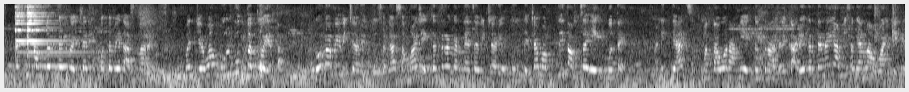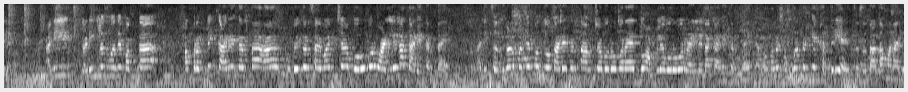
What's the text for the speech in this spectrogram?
नक्कीच आमच्यात काही वैचारिक मतभेद असणार आहे पण जेव्हा मूलभूत तत्व येतात पुरोगामी विचार येतो सगळा समाज एकत्र करण्याचा विचार येतो त्याच्या बाबतीत आमचं एकमत आहे. आणि त्याच मतावर आम्ही एकत्र आलो आहे कार्यकर्त्यांनाही आम्ही सगळ्यांना आव्हान केलेलं आहे. आणि गडिंग्लजमध्ये बघता हा प्रत्येक कार्यकर्ता हा कुबेकर साहेबांच्या बरोबर वाढलेला कार्यकर्ता आहे. आणि चंदगडमध्ये पण जो कार्यकर्ता आमच्या बरोबर आहे तो आपल्याबरोबर राहिलेला कार्यकर्ता आहे. त्यामुळे मला शंभर टक्के खात्री आहे. जसं दादा म्हणाले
